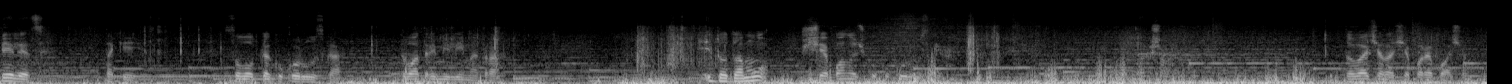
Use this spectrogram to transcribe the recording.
пелець такий, солодка кукурузка 2-3 мм. І додамо ще баночку кукурузки. Так що до вечора ще перебачимо.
